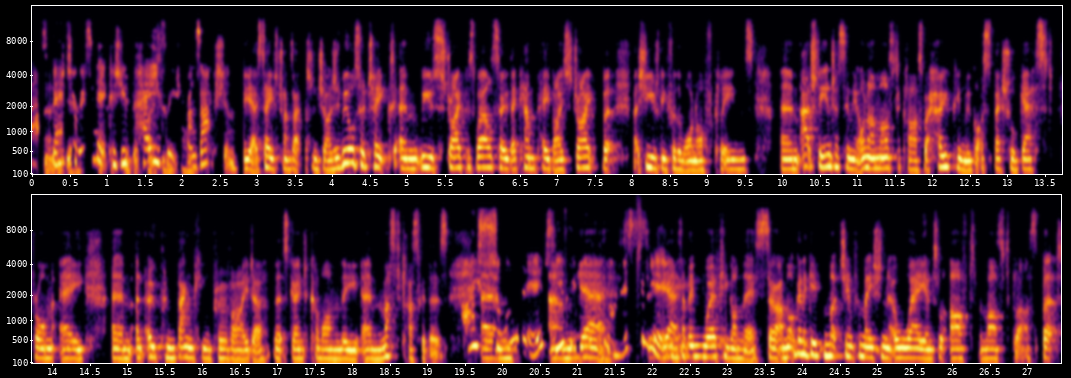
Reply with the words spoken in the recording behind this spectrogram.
that's um, better, yeah. isn't it? Because you pay for each transaction. Yeah, it saves transaction charges. We also take um we use Stripe as well, so they can pay by Stripe, but that's usually for the one-off cleans. Um actually interestingly on our masterclass, we're hoping we've got a special guest from a um an open banking provider that's going to come on the um masterclass with us. I um, saw this. Um, yeah. This, yes, I've been working on this. So I'm not going to give much information away until after the masterclass. But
